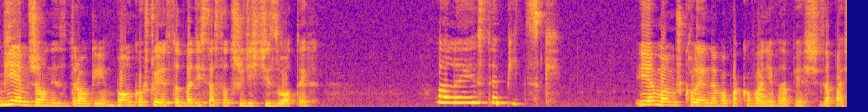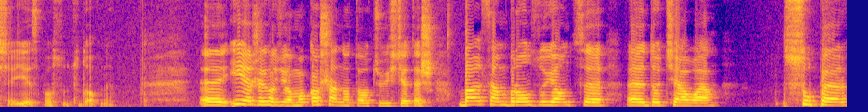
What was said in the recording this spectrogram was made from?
Wiem, że on jest drogi, bo on kosztuje 120-130 zł. Ale jest epicki. I ja mam już kolejne opakowanie w zapasie, zapasie i jest po prostu cudowny. E, I jeżeli chodzi o mokosza, no to oczywiście też balsam brązujący e, do ciała. Super.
